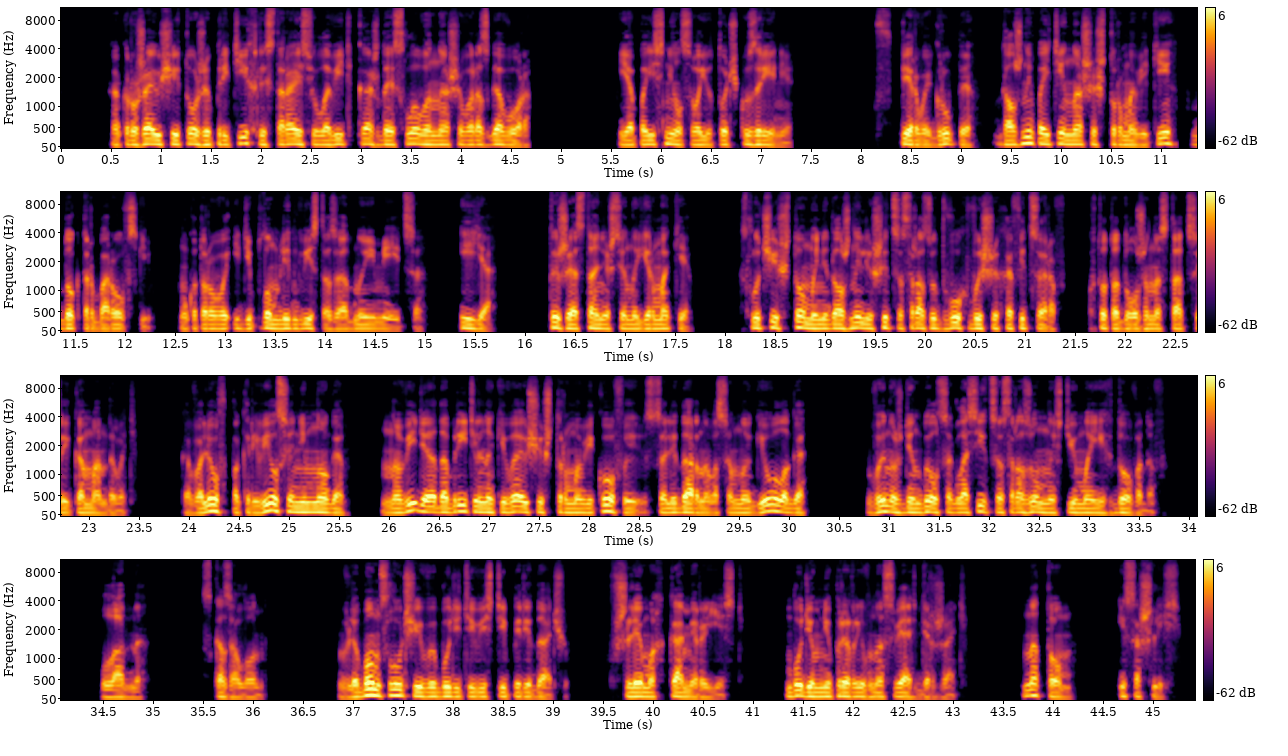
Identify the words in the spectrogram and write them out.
Окружающие тоже притихли, стараясь уловить каждое слово нашего разговора. Я пояснил свою точку зрения. В первой группе должны пойти наши штурмовики, доктор Боровский, у которого и диплом лингвиста заодно имеется, и я. Ты же останешься на Ермаке. Случае что, мы не должны лишиться сразу двух высших офицеров. Кто-то должен остаться и командовать. Ковалев покривился немного, но, видя одобрительно кивающих штурмовиков и солидарного со мной геолога, вынужден был согласиться с разумностью моих доводов. «Ладно», — сказал он. «В любом случае вы будете вести передачу. В шлемах камеры есть. Будем непрерывно связь держать». На том и сошлись.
